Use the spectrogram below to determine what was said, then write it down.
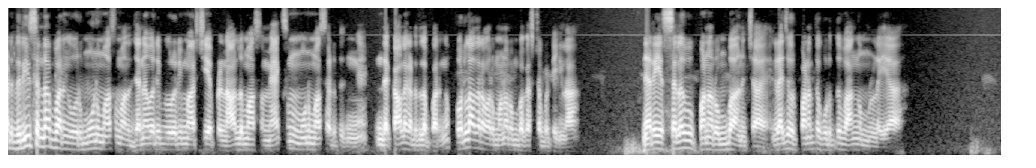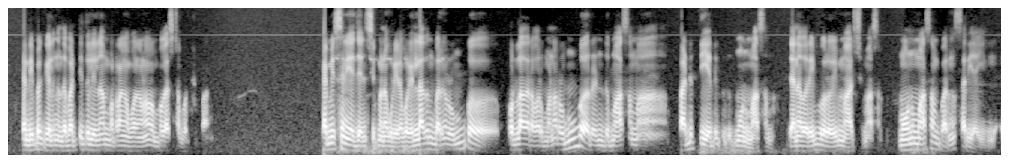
அடுத்து ரீசெண்டா பாருங்க ஒரு மூணு மாசம் அந்த ஜனவரி பிப்ரவரி மார்ச் ஏப்ரல் நாலு மாதம் மேக்ஸிமம் மூணு மாசம் எடுத்துக்கோங்க. இந்த காலகட்டத்துல பாருங்க பொருளாதார வருமானம் ரொம்ப கஷ்டப்பட்டீங்களா? நிறைய செலவு பணம் ரொம்ப அனுச்சா? எங்கேயாச்சும் ஒரு பணத்தை கொடுத்து வாங்க முடியலையா? கண்டிப்பா கேளுங்க இந்த வட்டி தொழிலாம் பண்றாங்க பாருங்கன்னா ரொம்ப கஷ்டப்பட்டுருப்பாங்க. கமிஷன் ஏஜென்சி பண்ணக்கூடிய நபர் எல்லாத்துக்கும் பாருங்க ரொம்ப பொருளாதார வருமானம் ரொம்ப ரெண்டு மாசமா படுத்தி எடுக்குது மூணு மாசமா. ஜனவரி பிப்ரவரி மார்ச் மாசம். மூணு மாசம் பாருங்க சரியாக இல்லை.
